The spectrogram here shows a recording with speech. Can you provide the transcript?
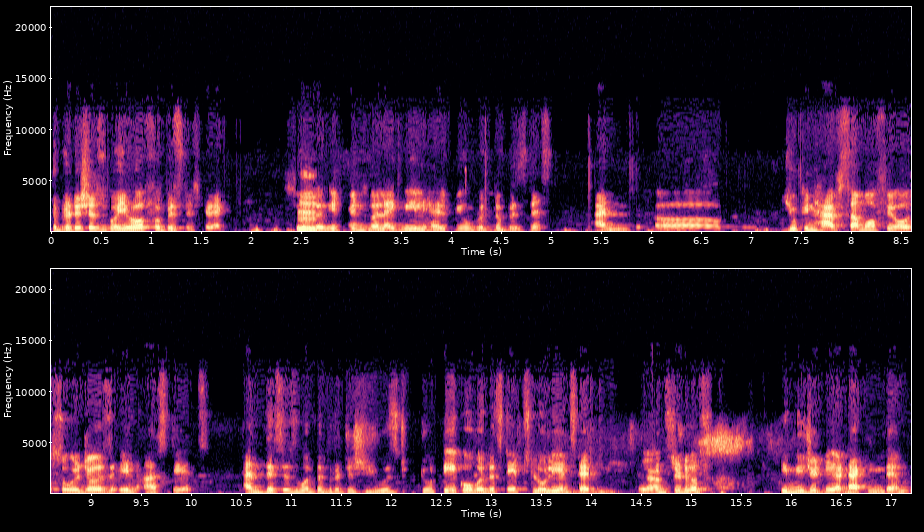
the Britishers were here for business, correct? So Hmm. the Indians were like, we'll help you with the business, and uh, you can have some of your soldiers in our states. And this is what the British used to take over the state slowly and steadily Yeah. instead of immediately attacking them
